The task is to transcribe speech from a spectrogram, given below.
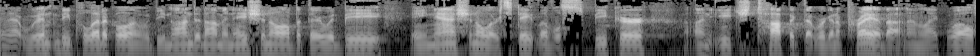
And that wouldn't be political and it would be non denominational, but there would be a national or state level speaker on each topic that we're going to pray about. And I'm like, well,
